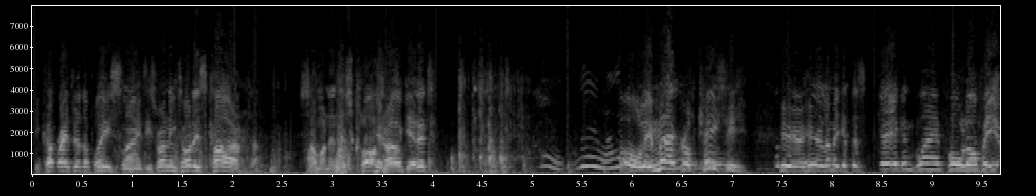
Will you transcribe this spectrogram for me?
He cut right through the police lines. He's running toward his car. Someone in this closet. Here, I'll get it. Holy mackerel, Casey. Here, here, let me get this gag and blindfold off of you.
